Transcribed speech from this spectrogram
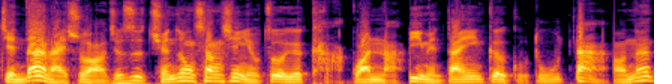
简单来说啊，就是权重上限有做一个卡关啦，避免单一个股独大哦。那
